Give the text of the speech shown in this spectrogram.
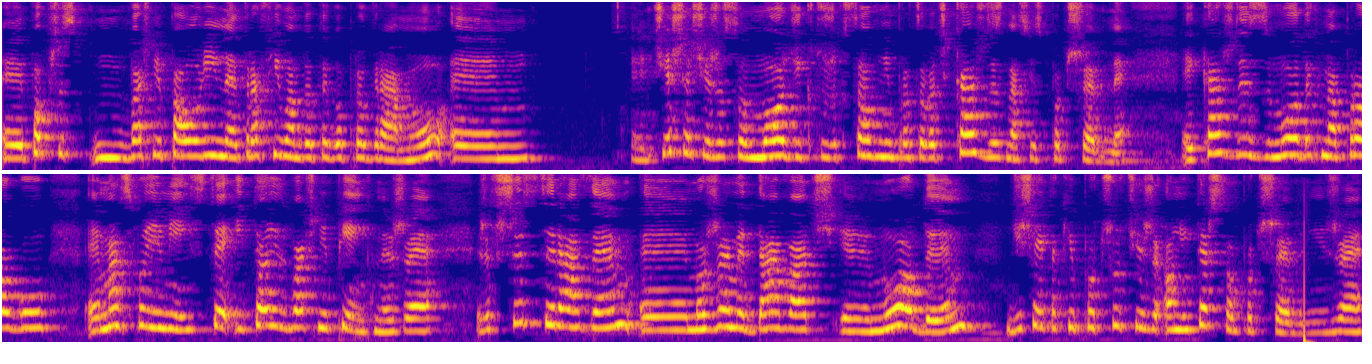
y, poprzez mm, właśnie Paulinę trafiłam do tego programu. Cieszę się, że są młodzi, którzy chcą w nim pracować. Każdy z nas jest potrzebny. Każdy z młodych na progu ma swoje miejsce i to jest właśnie piękne, że, że wszyscy razem e, możemy dawać e, młodym dzisiaj takie poczucie, że oni też są potrzebni, że,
